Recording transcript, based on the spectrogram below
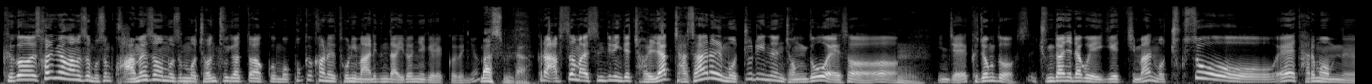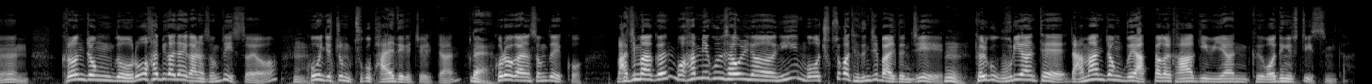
그걸 설명하면서 무슨 괌에서 무슨 뭐 전투기가 떠갖고 뭐 폭격하는 데 돈이 많이 든다 이런 얘기를 했거든요. 맞습니다. 그럼 앞서 말씀드린 이제 전략 자산을 뭐 줄이는 정도에서 음. 이제 그 정도 중단이라고 얘기했지만 뭐 축소에 다름없는 그런 정도로 합의가 될 가능성도 있어요. 음. 그거 이제 좀 두고 봐야 되겠죠 일단. 네. 그럴 가능성도 있고 마지막은 뭐 한미 군사 훈련이 뭐 축소가 되든지 말든지 음. 결국 우리한테 남한 정부에 압박을 가하기 위한 그 워딩일 수도 있습니다.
